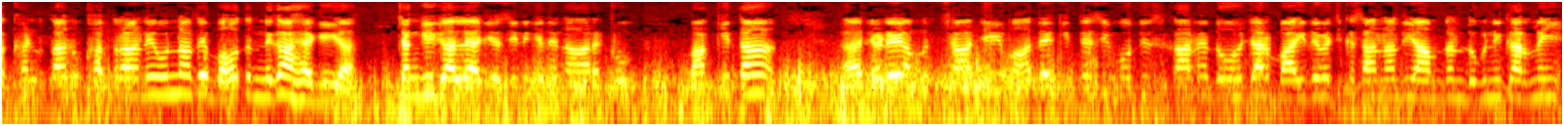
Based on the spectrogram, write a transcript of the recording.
ਅਖੰਡਤਾ ਨੂੰ ਖਤਰਾ ਨੇ, ਉਹਨਾਂ ਤੇ ਬਹੁਤ ਨਿਗਾਹ ਹੈਗੀ ਆ। ਚੰਗੀ ਗੱਲ ਹੈ ਜੀ, ਅਸੀਂ ਨਹੀਂ ਕਹਿੰਦੇ ਨਾ ਰੱਖੋ। ਬਾਕੀ ਤਾਂ ਜਿਹੜੇ ਅਮਿਤ ਸ਼ਾਹ ਜੀ ਵਾਅਦੇ ਕੀਤੇ ਸੀ ਮੋਦੀ ਸਰਕਾਰ ਨੇ 2022 ਦੇ ਵਿੱਚ ਕਿਸਾਨਾਂ ਦੀ ਆਮਦਨ ਦੁੱਗਣੀ ਕਰਨੀ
